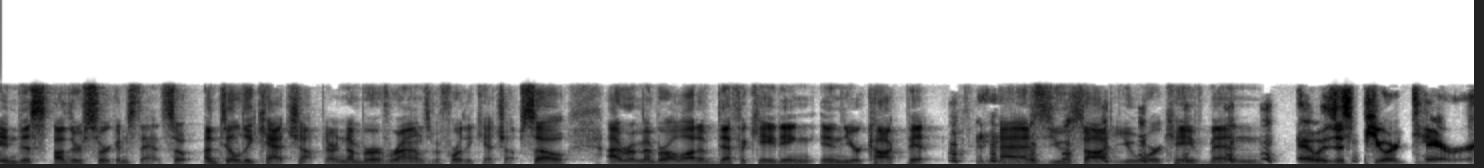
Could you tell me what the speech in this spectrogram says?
in this other circumstance so until they catch up there are a number of rounds before they catch up so i remember a lot of defecating in your cockpit as you thought you were cavemen It was just pure terror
